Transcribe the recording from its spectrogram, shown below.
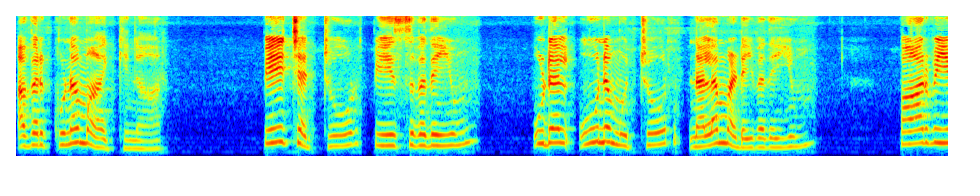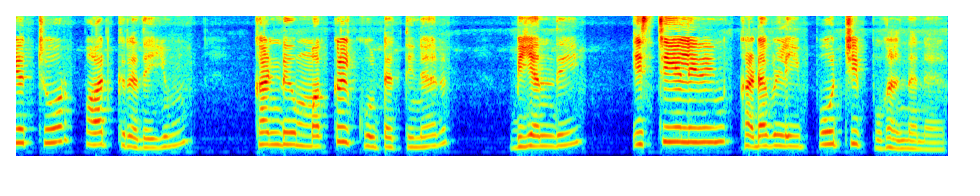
அவர் குணமாக்கினார். பேச்சற்றோர் பேசுவதையும் உடல் ஊனமுற்றோர் நலமடைவதையும் பார்வையற்றோர் பார்க்கிறதையும் கண்டு மக்கள் கூட்டத்தினர் வியந்து இஸ்ரேலின் கடவுளை போற்றி புகழ்ந்தனர்.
